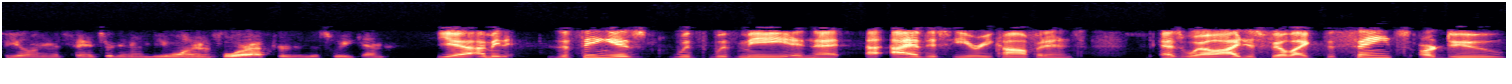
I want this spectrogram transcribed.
feeling the Saints are going to be one and four after this weekend. Yeah, I mean, the thing is with with me in that I, I have this eerie confidence as well. I just feel like the Saints are due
